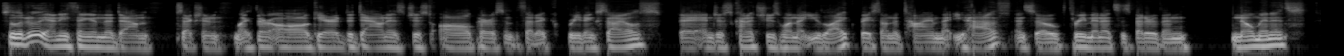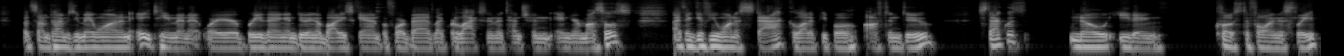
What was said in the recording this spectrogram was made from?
So literally anything in the down section, like they're all geared. The down is just all parasympathetic breathing styles, and just kind of choose one that you like based on the time that you have. And so three minutes is better than no minutes. But sometimes you may want an 18 minute where you're breathing and doing a body scan before bed, like relaxing the tension in your muscles. I think if you want to stack, a lot of people often do, stack with no eating close to falling asleep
